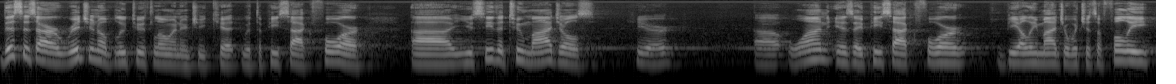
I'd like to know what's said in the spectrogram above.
this is our original Bluetooth low energy kit with the PSOC 4. Uh, you see the two modules here. Uh, one is a PSOC 4 BLE module, which is a fully,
